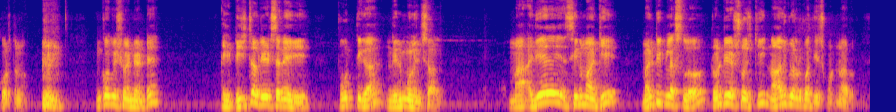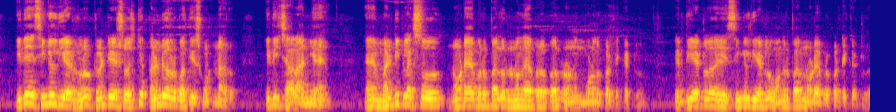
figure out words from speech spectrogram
కోరుతున్నాం. ఇంకో విషయం ఏంటంటే ఈ డిజిటల్ రేట్స్ అనేవి పూర్తిగా నిర్మూలించాలి. మా ఇదే సినిమాకి మల్టీప్లెక్స్లో ట్వంటీ ఎయిట్ షోస్కి నాలుగు వేల రూపాయలు తీసుకుంటున్నారు. ఇదే సింగిల్ థియేటర్లో ట్వంటీ ఎయిట్ షోస్కి పన్నెండు వేల రూపాయలు తీసుకుంటున్నారు. ఇది చాలా అన్యాయం. మల్టీప్లెక్స్ నూట యాభై రూపాయలు రెండు వందల యాభై రూపాయలు రెండు మూడు వందల రూపాయల టికెట్లు. ఇక్కడ థియేటర్లో సింగిల్ థియేటర్లో వంద రూపాయలు నూట యాభై రూపాయల టికెట్లు.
